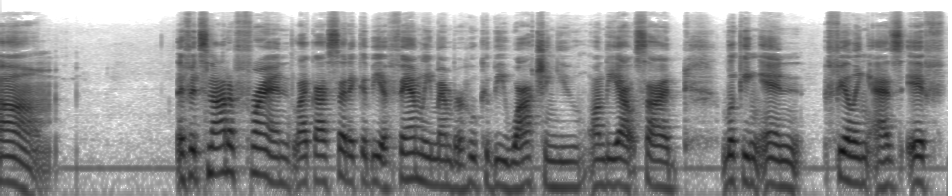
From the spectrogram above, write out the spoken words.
Um if it's not a friend, like I said, it could be a family member who could be watching you on the outside, looking in, feeling as if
